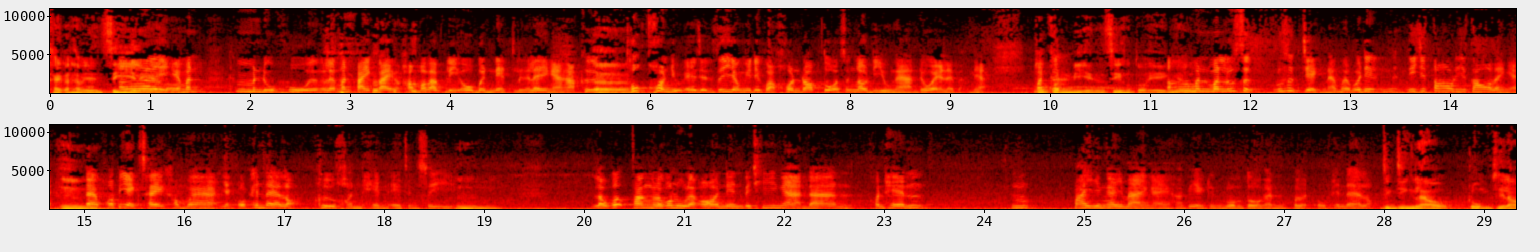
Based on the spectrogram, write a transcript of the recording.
ใครๆก็ทำเอเจนซี่เอออะไรอออย่างย่างเงี้เงี้ยมันทำไมมันดู cool จังแล้วมันไปไกลกับคำว่าแบบ Leo Burnett หรืออะไรอย่างเงี้ยค่ะคือเออทุกคนอยู่เอเจนซี่อย่างนี้ดีกว่าคนรอบตัวซึ่งเราดีลงานด้วยอะไรแบบเนี้ยทุกคนมีเอเจนซี่ของตัวเองเออเนี่ยอเหรอมันมันรู้สึกรู้สึกเจ๋งนะเหมือนว่าดิจิตอลดิจิตอลอะไรเงี้ยอืมแต่พอพี่เอกใช้คำว่าอย่าง Open Dialog คือ Content Agency อืมเราก็ฟังเราก็รู้แล้วอ๋อเน้นไปที่งานด้านคอนเทนต์ ไปยังไงมายังไงคะพี่เอกถึงรวมตัวกันเปิด Open Dialog จริง ๆ แล้วกลุ่มที่เรา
